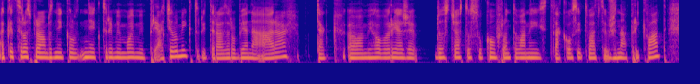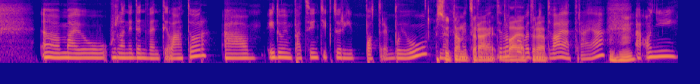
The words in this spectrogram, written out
A keď sa rozprávam s nieko- niektorými mojimi priateľmi, ktorí teraz robia na árach, tak uh, mi hovoria, že dosť často sú konfrontovaní s takou situáciou, že napríklad uh, majú už len jeden ventilátor a idú im pacienti, ktorí potrebujú. Sú tam traja, dvaja, traja. dvaja, traja uh-huh. a oni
